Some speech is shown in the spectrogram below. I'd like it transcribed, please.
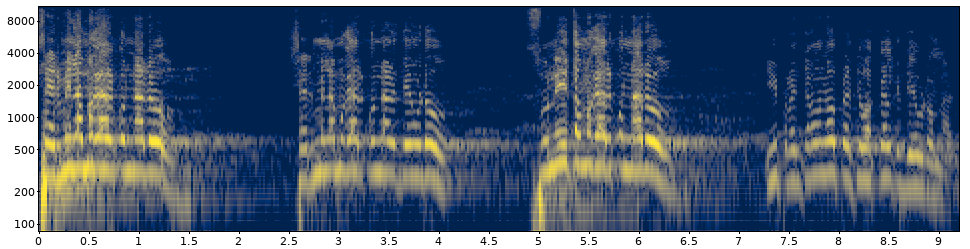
షర్మిలమ్మ గారికి ఉన్నారు షర్మిలమ్మ గారికి ఉన్నాడు దేవుడు. సునీతమ్మ గారికి ఉన్నారు ఈ ప్రపంచంలో ప్రతి ఒక్కరికి దేవుడు ఉన్నాడు.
